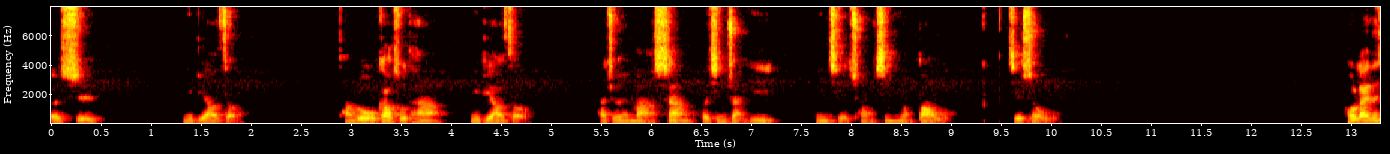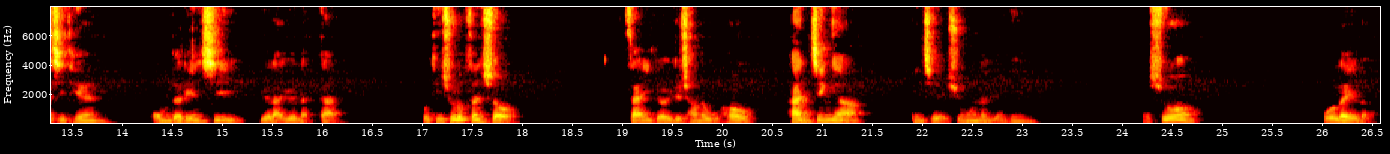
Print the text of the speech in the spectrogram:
而是“你不要走”。倘若我告诉他“你不要走”，他就会马上回心转意，并且重新拥抱我，接受我。后来的几天，我们的联系越来越冷淡。我提出了分手，在一个日常的午后，他很惊讶，并且询问了原因。我说：“我累了，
